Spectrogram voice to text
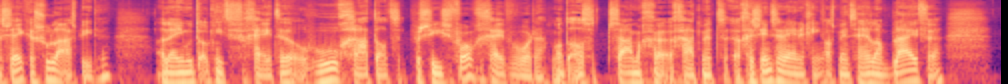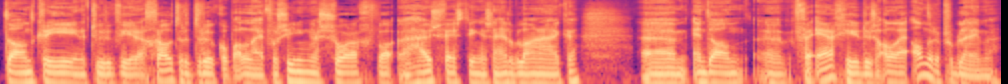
zeker soelaas bieden. Alleen je moet ook niet vergeten hoe gaat dat precies vormgegeven worden. Want als het samen gaat met gezinshereniging, als mensen heel lang blijven dan creëer je natuurlijk weer een grotere druk op allerlei voorzieningen, zorg, huisvesting is een hele belangrijke. Um, en dan uh, vererger je dus allerlei andere problemen.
